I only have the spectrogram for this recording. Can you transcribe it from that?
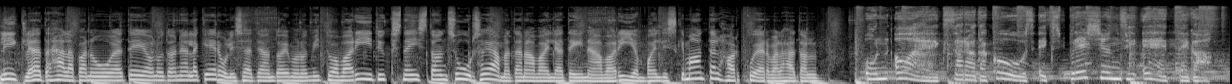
liikleja tähelepanu, teeolud on jälle keerulised ja on toimunud mitu avariid, üks neist on Suur-Sõjamäe tänaval ja teine avarii on Paldiski maanteel Harku järve lähedal. on aeg särada koos Expressionsi ehetega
